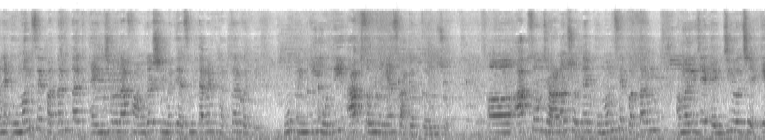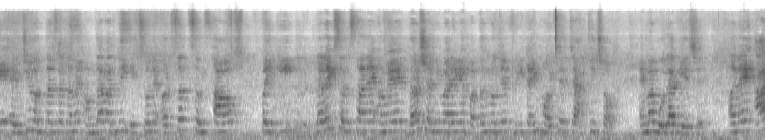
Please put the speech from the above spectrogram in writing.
અને ઉમંગ સે પતંગ તક એનજીઓના ફાઉન્ડર શ્રીમતી અસ્મિતાબેન ઠક્કર વતી હું પિંકી મોદી આપ સૌનું અહીંયા સ્વાગત કરું છું. આપ સૌ જાણો છો તેમ ઉમંગ સે પતંગ અમારી જે એનજીઓ છે, એ એનજીઓ અંતર્ગત અમે અમદાવાદની એકસો ને અડસઠ સંસ્થાઓ પૈકી દરેક સંસ્થાને અમે દર શનિવારે અહીંયા પતંગનો જે ફ્રી ટાઈમ હોય છે, ચારથી છ, એમાં બોલાવીએ છીએ. અને આ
